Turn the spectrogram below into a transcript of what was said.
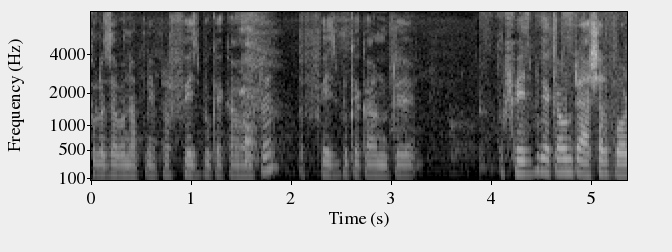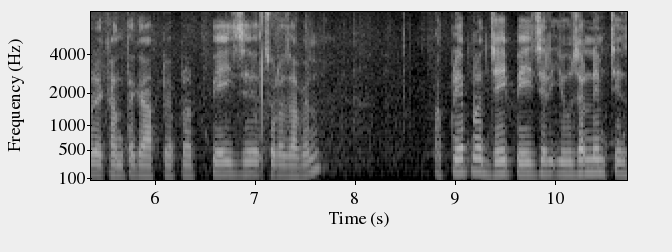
চলে যাবেন আপনি আপনার ফেসবুক অ্যাকাউন্টে তো ফেসবুক অ্যাকাউন্টে তো ফেসবুক অ্যাকাউন্টে আসার পর এখান থেকে আপনি আপনার পেজে চলে যাবেন। আপনি আপনার যেই পেজের ইউজার নেম চেঞ্জ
